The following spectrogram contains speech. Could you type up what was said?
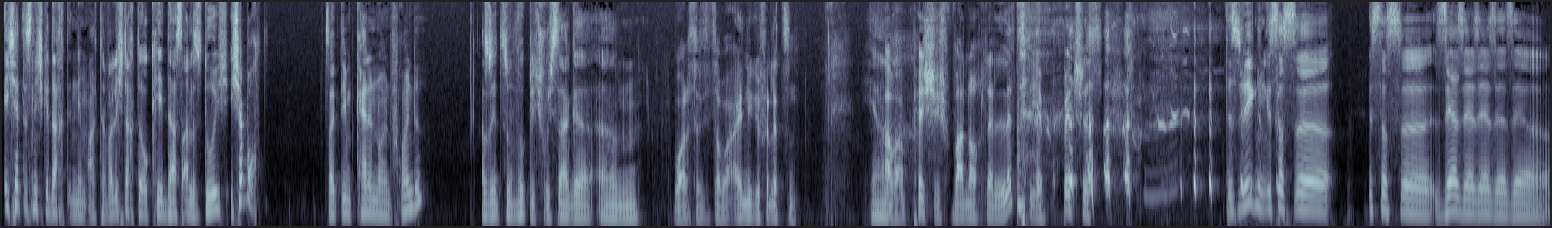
ich hätte es nicht gedacht in dem Alter, weil ich dachte, okay, da ist alles durch. Ich habe auch seitdem keine neuen Freunde. Also jetzt so wirklich, wo ich sage, ähm, Boah, das ist jetzt aber einige verletzen. ja. Aber Pech, ich war noch der Letzte, ihr Bitches. Deswegen ist das, äh, ist das äh, sehr, sehr, sehr, sehr, sehr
